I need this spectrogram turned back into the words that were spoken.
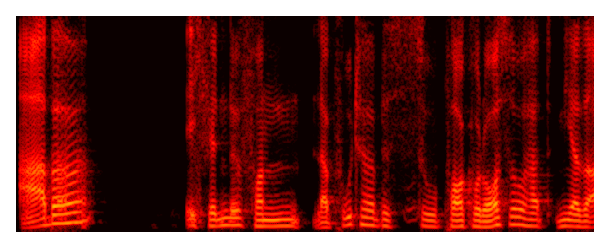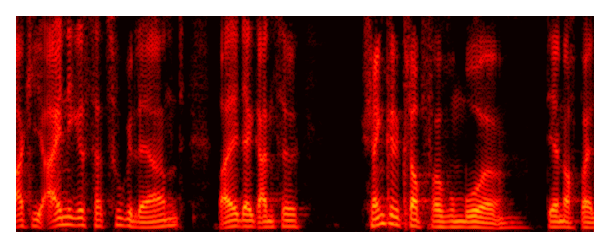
Aber ich finde, von Laputa bis zu Porco Rosso hat Miyazaki einiges dazugelernt, weil der ganze Schenkelklopfer-Humor, der noch bei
